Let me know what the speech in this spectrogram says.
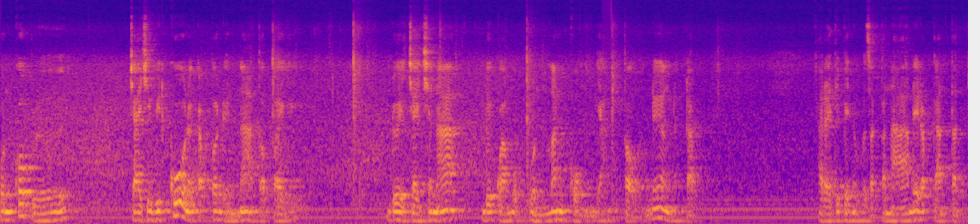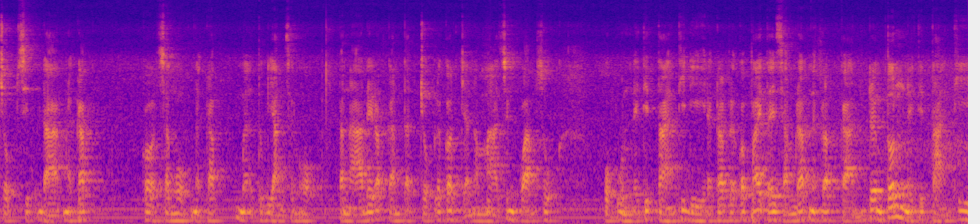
คนคบหรือใจชีวิตคู่นะครับ ก็เดินหน้าต่อไปด้วยใจชนะด้วยความอบอุ่นมั่นคงอย่างต่อเนื่องนะครับ อะไรที่เป็นอุปสรรคปัญหาได้รับการตัดจบสิบดาบนะครับ ก็สงบนะครับ เมื่อทุกอย่างสงบปัญหาได้รับการตัดจบ แล้วก็จะนำมาซึ่งความสุขอบอุ่นในทิศทางที่ดีนะครับ แล้วก็ไพ่ไตสำรับนะครับ การเริ่มต้นในทิศทางที่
